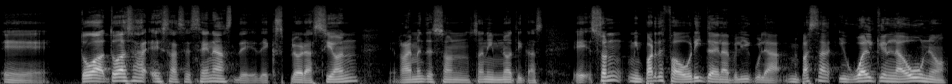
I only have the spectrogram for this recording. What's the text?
eh, toda- todas esas, escenas de, de exploración realmente son, son hipnóticas. Eh, son mi parte favorita de la película. Me pasa igual que en la 1.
